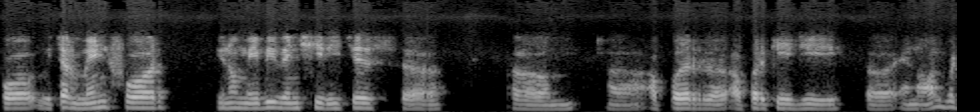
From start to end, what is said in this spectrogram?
for which are meant for you know maybe when she reaches um, upper upper KG and all, but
